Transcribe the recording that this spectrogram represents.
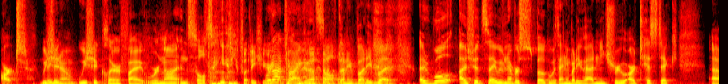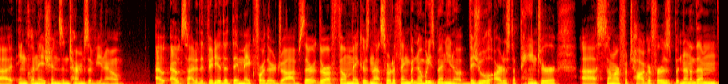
art We you should know we should clarify. We're not insulting anybody here. we're not trying to insult anybody, but uh, well, I should say we've never spoken with anybody who had any true artistic uh, inclinations in terms of you know out, outside of the video that they make for their jobs. There there are filmmakers and that sort of thing, but nobody's been you know a visual artist, a painter. Uh, some are photographers, but none of them.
